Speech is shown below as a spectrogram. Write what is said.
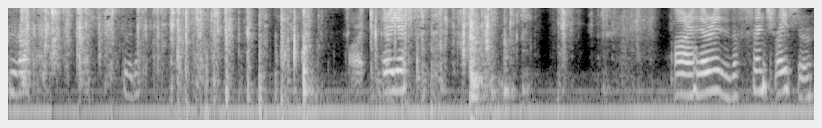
Here we go. Here we go. Alright, there he is. Alright, there is the French racer.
